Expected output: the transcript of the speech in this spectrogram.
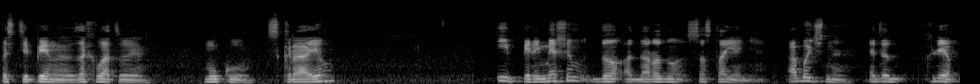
постепенно захватывая муку с краю и перемешиваем до однородного состояния. Обычно этот хлеб,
